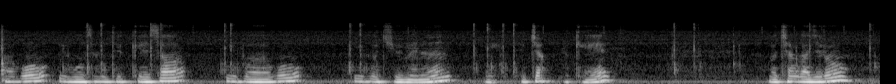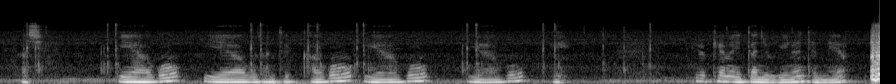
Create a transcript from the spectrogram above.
하고 요거 선택해서 이거 하고 이거 지우면은 예, 됐죠? 이렇게 마찬가지로 다시 얘하고 얘하고 선택하고 얘하고 얘하고 예. 이렇게 하면 일단 여기는 됐네요.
